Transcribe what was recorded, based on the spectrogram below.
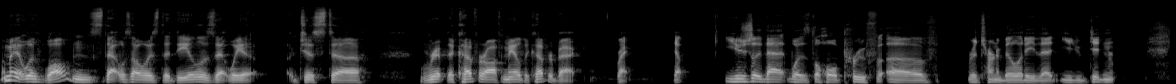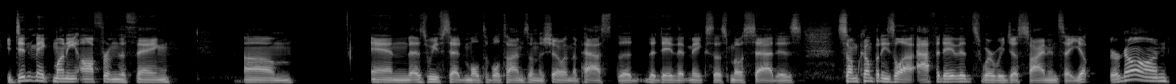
I mean, with Walden's, that was always the deal: is that we just uh, rip the cover off, mail the cover back. Right. Yep. Usually that was the whole proof of returnability that you didn't you didn't make money off from the thing. Um and as we've said multiple times on the show in the past, the the day that makes us most sad is some companies allow affidavits where we just sign and say, "Yep, they're gone,"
